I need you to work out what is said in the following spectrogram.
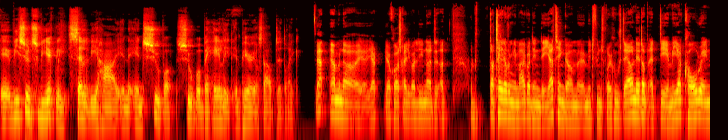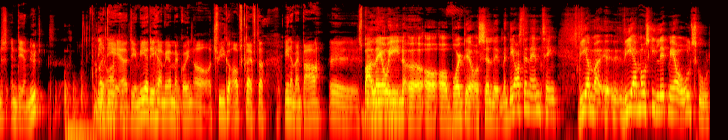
øh, vi synes virkelig selv, vi har en, en super, super behageligt Imperial Stout til at drikke. Ja, jamen, og jeg, jeg kunne også rigtig godt lide, og, og, og der taler du egentlig meget godt ind det, jeg tænker om uh, Midtfyns Bryghus. Det er jo netop, at det er mere core range, end det er nyt. Lige og det er, det er mere det her med, at man går ind og, og tweaker opskrifter, end at man bare... Øh, bare lave en og, og, og bruge det og sælge det. Men det er også den anden ting. Vi er, øh, vi er måske lidt mere old school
